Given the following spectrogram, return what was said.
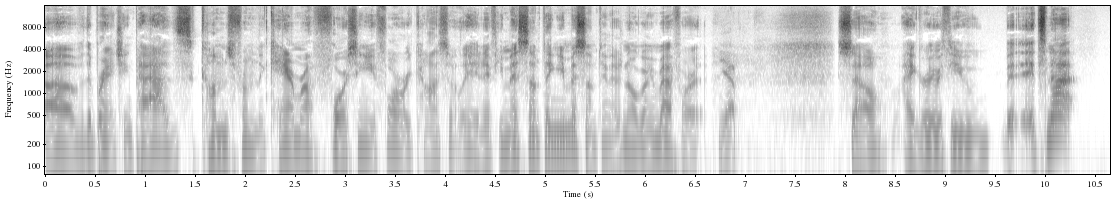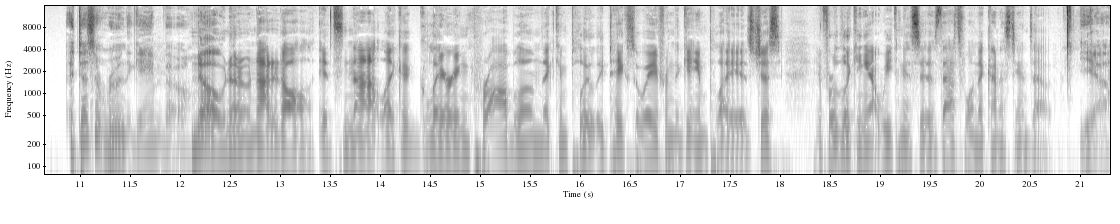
of the branching paths comes from the camera forcing you forward constantly. And if you miss something, you miss something. There's no going back for it. Yep. So I agree with you. It's not. It doesn't ruin the game though. No, no, no, not at all. It's not like a glaring problem that completely takes away from the gameplay. It's just if we're looking at weaknesses, that's one that kind of stands out. Yeah.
